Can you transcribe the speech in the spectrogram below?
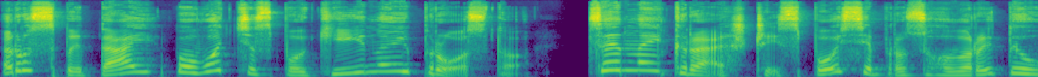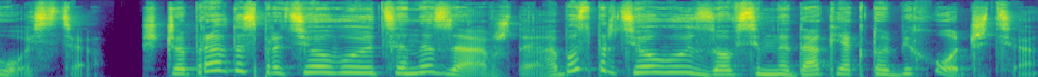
розпитай, поводься спокійно і просто. Це найкращий спосіб розговорити гостя. Щоправда, спрацьовую це не завжди, або спрацьовую зовсім не так, як тобі хочеться.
